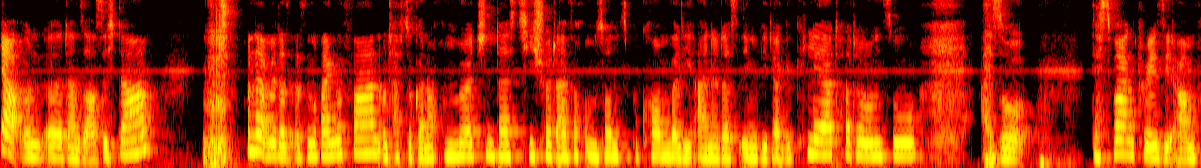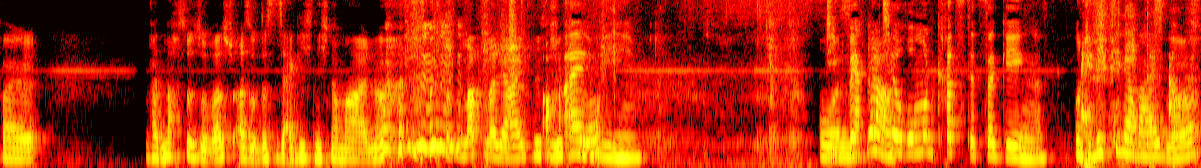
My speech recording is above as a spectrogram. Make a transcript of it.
Ja, und äh, dann saß ich da und habe mir das Essen reingefahren und habe sogar noch ein Merchandise-T-Shirt einfach umsonst bekommen, weil die eine das irgendwie da geklärt hatte und so. Also, das war ein crazy Abend, weil wann machst du sowas? Also, das ist ja eigentlich nicht normal, ne? das macht man ja eigentlich Och, nicht Ivy. so. Und, die werkelt ja. hier rum und kratzt jetzt dagegen. Und ich witzigerweise,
